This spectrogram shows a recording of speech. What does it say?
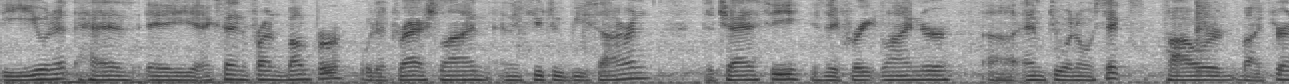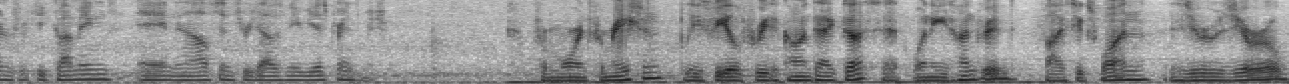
The unit has a extended front bumper with a trash line and a Q2B siren. The chassis is a Freightliner uh, M2106 powered by 350 Cummins and an Allison 3000 ABS transmission. For more information, please feel free to contact us at 1 800 561 0012.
